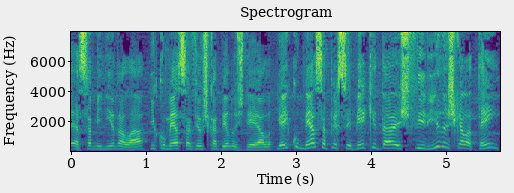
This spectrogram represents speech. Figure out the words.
essa menina lá e começa a ver os cabelos dela. E aí começa a perceber que das feridas que ela tem,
